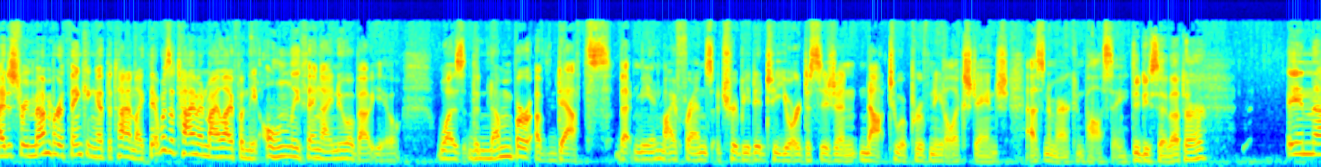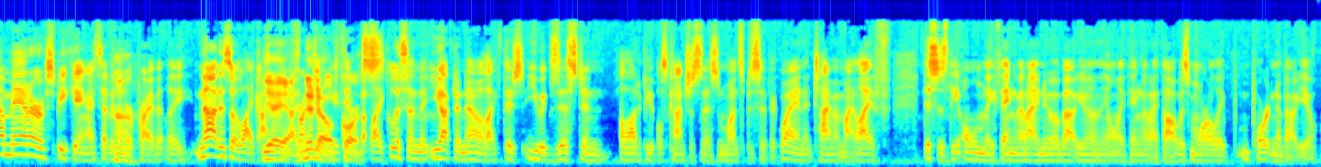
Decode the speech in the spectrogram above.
I just remember thinking at the time, like, there was a time in my life when the only thing I knew about you was the number of deaths that me and my friends attributed to your decision not to approve needle exchange as an American policy. Did you say that to her? In a manner of speaking, I said it to her privately, not as a like I'm Yeah, yeah. No, confronting no, you of thing, course. but like, listen, that you have to know, like, this, you exist in a lot of people's consciousness in one specific way, and in time in my life, this is the only thing that I knew about you, and the only thing that I thought was morally important about you.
